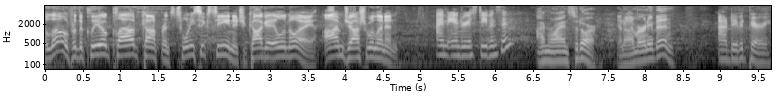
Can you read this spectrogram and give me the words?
Hello from the Clio Cloud Conference 2016 in Chicago, Illinois. I'm Joshua Lennon. I'm Andrea Stevenson. I'm Ryan Sador. And I'm Ernie Ben. I'm David Perry.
